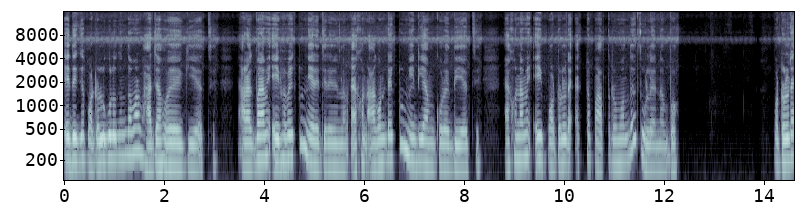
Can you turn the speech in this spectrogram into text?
এদিকে পটলগুলো কিন্তু আমার ভাজা হয়ে গিয়েছে। আর একবার আমি এইভাবে একটু নেড়ে চেড়ে নিলাম। এখন আগুনটা একটু মিডিয়াম করে দিয়েছি। এখন আমি এই পটলটা একটা পাত্রের মধ্যে তুলে নেব। পটলটা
